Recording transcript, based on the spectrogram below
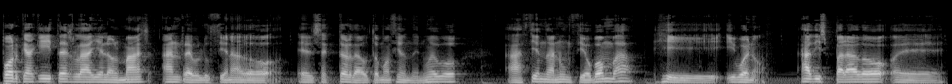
porque aquí Tesla y Elon Musk han revolucionado el sector de automoción de nuevo, haciendo anuncio bomba y, bueno, ha disparado, eh,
